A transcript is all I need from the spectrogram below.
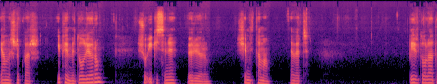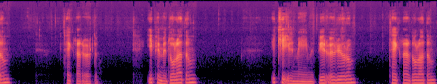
yanlışlık var. İpimi doluyorum. Şu ikisini örüyorum. Şimdi tamam. Evet. Bir doladım. Tekrar ördüm. İpimi doladım. İki ilmeğimi bir örüyorum. Tekrar doladım.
